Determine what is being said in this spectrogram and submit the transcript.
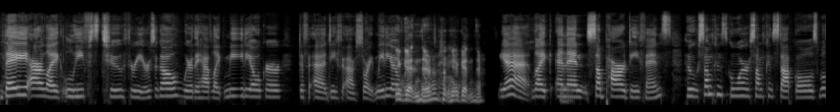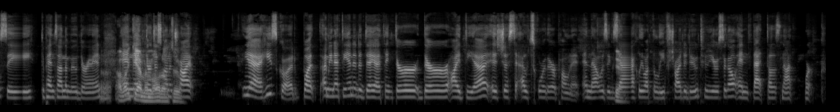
They are like Leafs two, three years ago, where they have like mediocre. Def- uh, def- uh, sorry, mediocre. You're getting there. You're getting there. Yeah, like and Yeah. then subpar defense, who some can score, some can stop goals. We'll see. Depends on the mood they're in. Uh, I like and then they're just going to too. try. Yeah, he's good, but I mean, at the end of the day, I think their their idea is just to outscore their opponent, and that was exactly what the Leafs tried to do two years ago, and that does not work.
